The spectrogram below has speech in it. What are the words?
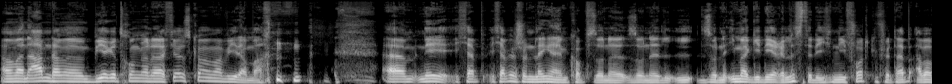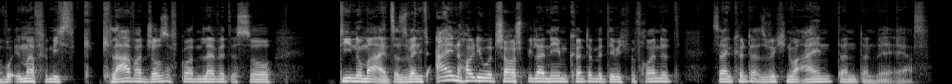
Aber mal Abend haben wir ein Bier getrunken und dachte, ja, das können wir mal wieder machen. ähm, nee, ich habe ich hab ja schon länger im Kopf so eine, so eine, so eine imaginäre Liste, die ich nie fortgeführt habe, aber wo immer für mich klar war, Joseph Gordon-Levitt ist so die Nummer eins. Also wenn ich einen Hollywood-Schauspieler nehmen könnte, mit dem ich befreundet sein könnte, also wirklich nur einen, dann, dann wäre er es.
